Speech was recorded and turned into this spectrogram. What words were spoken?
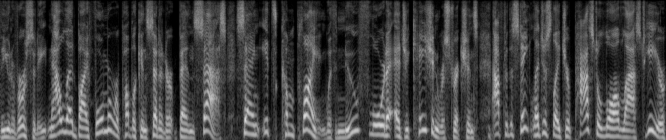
The university, now led by former Republican Senator Ben Sasse, saying it's complying with new Florida education restrictions after the state legislature passed a law last year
